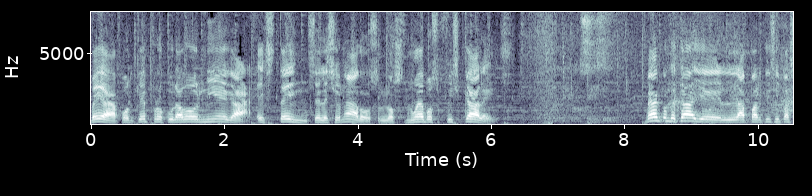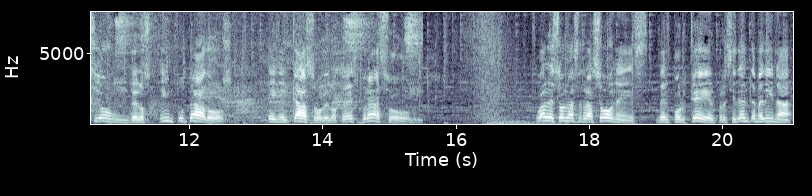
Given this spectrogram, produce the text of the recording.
Vea por qué procurador niega estén seleccionados los nuevos fiscales. Vean con detalle la participación de los imputados en el caso de los tres brazos. ¿Cuáles son las razones del por qué el presidente Medina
